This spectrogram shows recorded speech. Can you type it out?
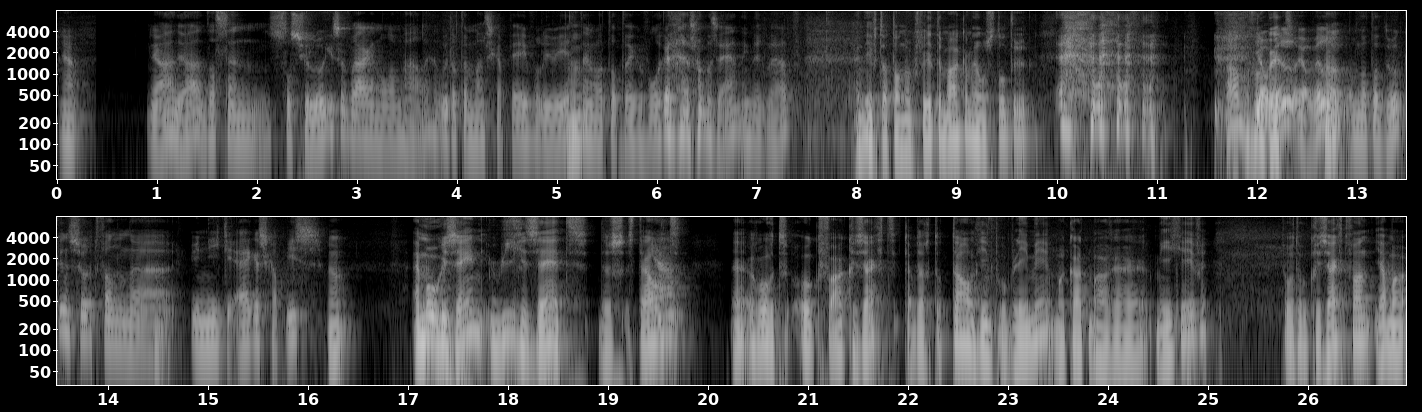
ja. Ja, ja, dat zijn sociologische vragen allemaal. Hè. Hoe dat de maatschappij evolueert Ja. en wat dat de gevolgen daarvan zijn, inderdaad. En heeft dat dan nog veel te maken met ons stotteren? Ja, bijvoorbeeld. Jawel, jawel Ja. omdat dat ook een soort van eh, unieke eigenschap is. Ja. En mogen zijn wie je zijt. Dus hè, er wordt ook vaak gezegd, ik heb daar totaal geen probleem mee, maar ik ga het maar eh, meegeven. Er wordt ook gezegd van, ja, maar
